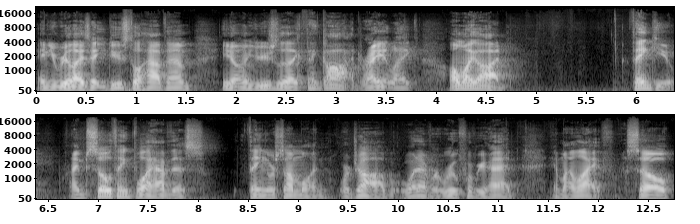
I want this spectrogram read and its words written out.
and you realize that you do still have them, you know, you're usually like thank God, right? Like, "Oh my God, thank you. I'm so thankful I have this thing or someone or job or whatever, roof over your head in my life. So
